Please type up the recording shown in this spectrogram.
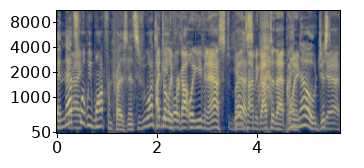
and that's Right. what we want from presidents. Is we want to I be totally able- forgot what you even asked by the time we got to that point. I know. Just Yeah.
